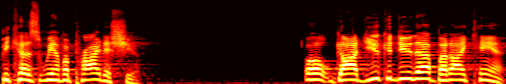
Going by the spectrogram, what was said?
because we have a pride issue. Oh, God, you could do that, but I can't.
